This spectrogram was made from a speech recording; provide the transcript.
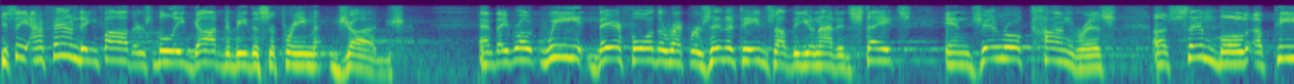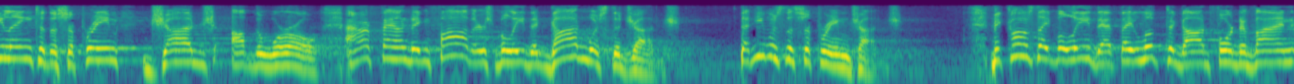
You see, our founding fathers believed God to be the supreme judge. And they wrote, We, therefore, the representatives of the United States in General Congress, assembled appealing to the supreme judge of the world. Our founding fathers believed that God was the judge, that He was the supreme judge. Because they believed that, they looked to God for divine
